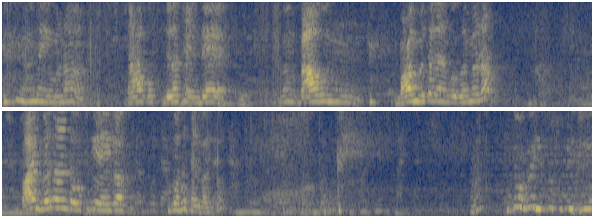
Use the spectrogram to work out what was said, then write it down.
26년이면은 나하고 네살 차인데 그럼 마흔 마흔 몇 살이라는 거 그러면은 마흔 몇 살인데 어떻게 애가 고등학생 때가 있어? 고등학생 있을 수도 있지.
